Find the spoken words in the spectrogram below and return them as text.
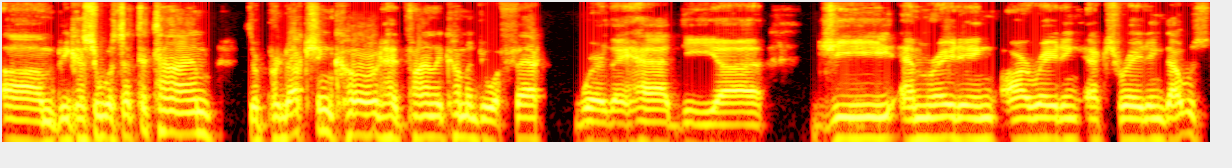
um, because it was at the time the production code had finally come into effect, where they had the uh, G, M rating, R rating, X rating. That was,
